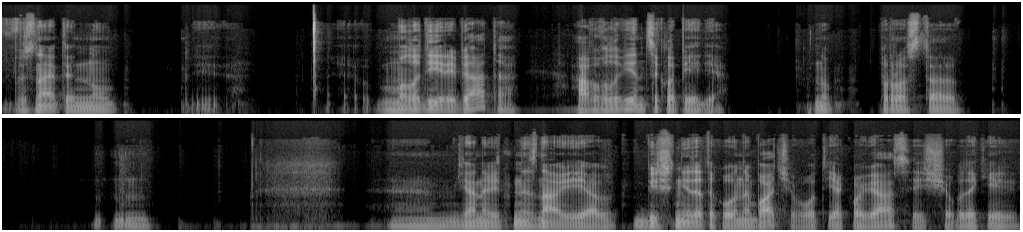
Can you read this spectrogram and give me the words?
ви знаєте, ну, молоді ребята, а в голові енциклопедія. Ну, просто. Я навіть не знаю, я більше ніде такого не бачив, от як в авіації, щоб такі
